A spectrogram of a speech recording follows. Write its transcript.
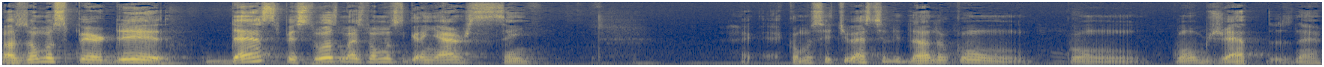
nós vamos perder 10 pessoas, mas vamos ganhar 100. É, é como se estivesse lidando com, com, com objetos, né?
